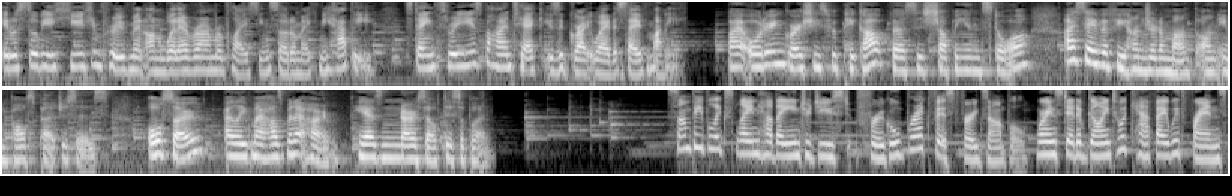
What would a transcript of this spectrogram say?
It'll still be a huge improvement on whatever I'm replacing, so it'll make me happy. Staying three years behind tech is a great way to save money. By ordering groceries for pickup versus shopping in store, I save a few hundred a month on impulse purchases. Also, I leave my husband at home. He has no self discipline. Some people explain how they introduced frugal breakfast, for example, where instead of going to a cafe with friends,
